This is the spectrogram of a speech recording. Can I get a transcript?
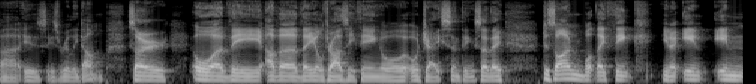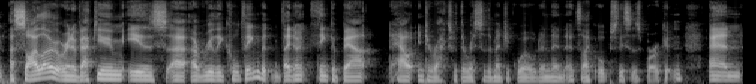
uh, is is really dumb. So or the other the Eldrazi thing, or or Jace and things. So they design what they think you know in in a silo or in a vacuum is a, a really cool thing but they don't think about how it interacts with the rest of the magic world and then it's like oops this is broken and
